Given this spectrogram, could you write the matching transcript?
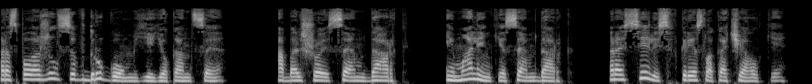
расположился в другом ее конце, а большой Сэм Дарк и маленький Сэм Дарк расселись в кресло-качалки.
